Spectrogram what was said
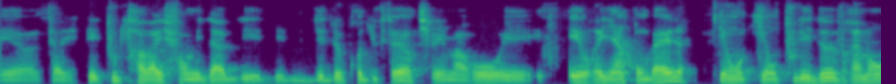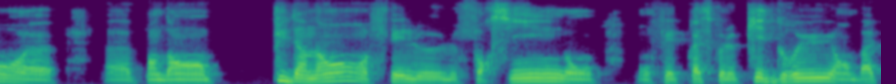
et euh, ça a été tout le travail formidable des, des, des deux producteurs, Thierry Marot et, et Aurélien Combel, qui ont, qui ont tous les deux vraiment, euh, pendant plus d'un an, fait le, forcing, on, on fait presque le pied de grue en bas de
